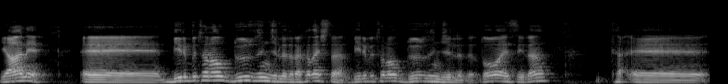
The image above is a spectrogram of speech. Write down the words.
Yani ee, bir butanol düz zincirlidir arkadaşlar. Bir butanol düz zincirlidir. Dolayısıyla ee,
